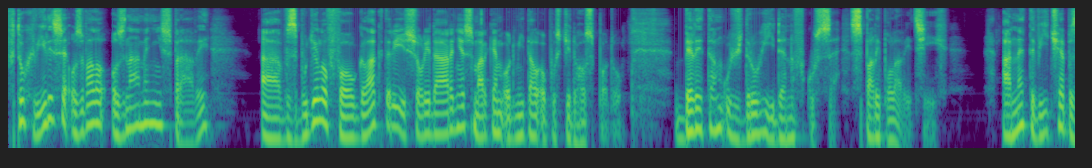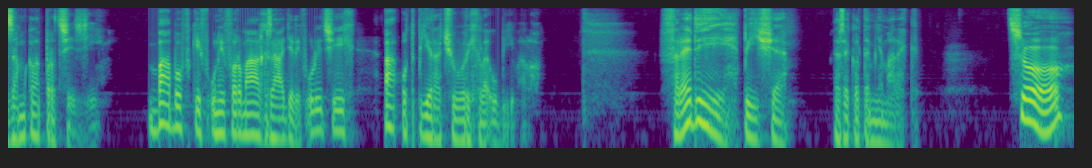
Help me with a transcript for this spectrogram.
V tu chvíli se ozvalo oznámení zprávy a vzbudilo Fogla, který solidárně s Markem odmítal opustit hospodu. Byli tam už druhý den v kuse, spali po lavicích. A net výčep zamkla pro cizí. Bábovky v uniformách řádili v ulicích a odpíračů rychle ubývalo. Freddy, píše, řekl temně Marek. Co?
